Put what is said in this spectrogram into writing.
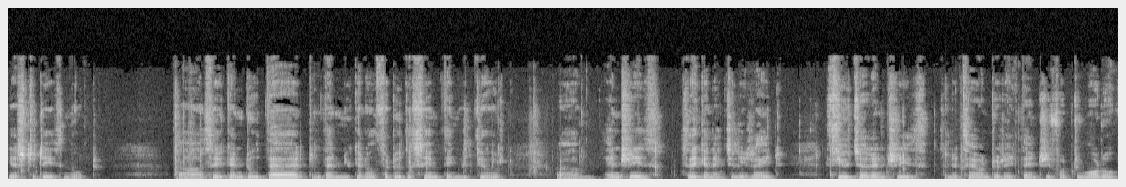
yesterday's note. Uh, so you can do that and then you can also do the same thing with your um, entries. So you can actually write future entries so let's say I want to write the entry for tomorrow.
